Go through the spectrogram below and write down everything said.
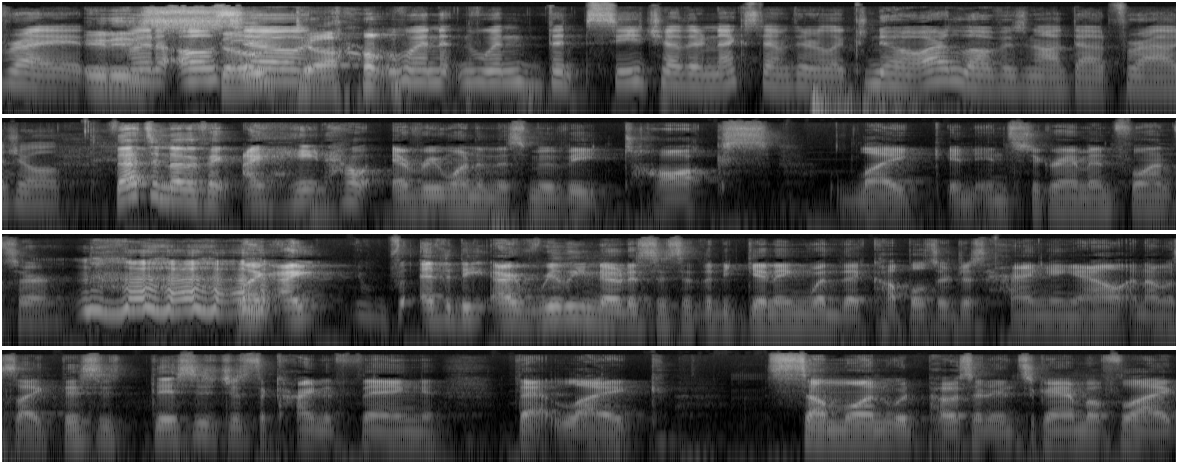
Right. It is but so also dumb. when when they see each other next time they're like, "No, our love is not that fragile." That's another thing. I hate how everyone in this movie talks like an Instagram influencer. like I at the be- I really noticed this at the beginning when the couples are just hanging out and I was like this is this is just the kind of thing that like someone would post on Instagram of like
